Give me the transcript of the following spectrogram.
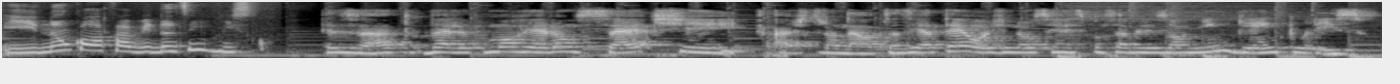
e não colocar vidas em risco. Exato. Velho, morreram sete astronautas e até hoje não se responsabilizou ninguém por isso,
